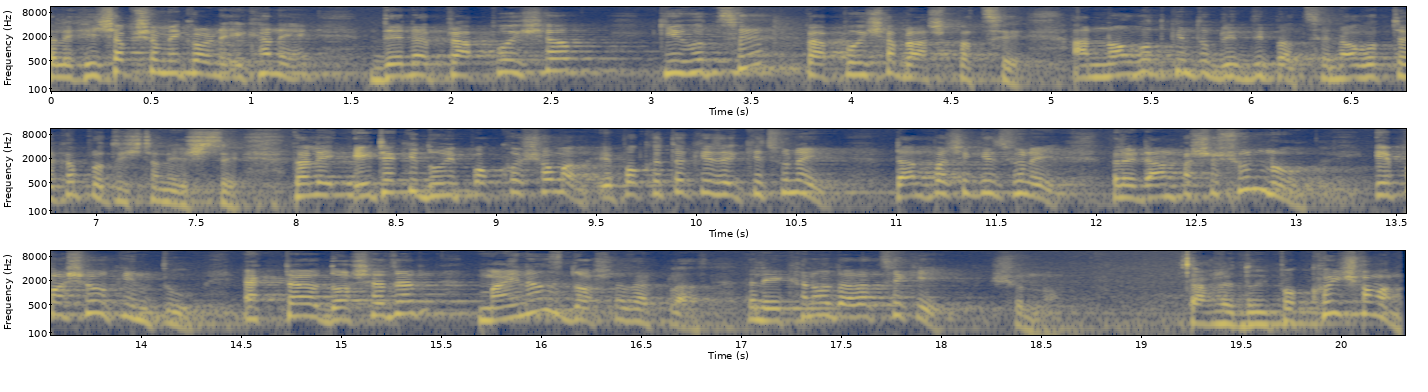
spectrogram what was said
তাহলে হিসাব সমীকরণ এখানে দেনা প্রাপ্য হিসাব কি হচ্ছে? হিসাব হ্রাস পাচ্ছে আর নগদ কিন্তু বৃদ্ধি পাচ্ছে, নগদ টাকা প্রতিষ্ঠানে এসছে। তাহলে এটা কি দুই পক্ষ সমান? এ পক্ষে তো কিছু নেই, ডান পাশে কিছু নেই। তাহলে ডান পাশে শূন্য, এ পাশেও কিন্তু একটা দশ হাজার মাইনাস দশ হাজার প্লাস। তাহলে এখানেও দাঁড়াচ্ছে কি? শূন্য। তাহলে দুই পক্ষই সমান।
